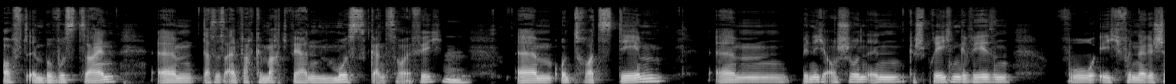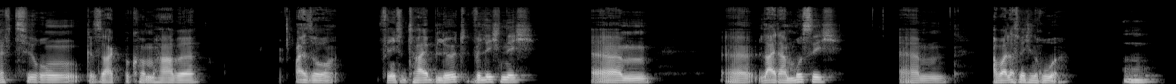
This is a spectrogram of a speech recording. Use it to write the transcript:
oft im Bewusstsein, ähm, dass es einfach gemacht werden muss, ganz häufig. Mhm. Ähm, und trotzdem ähm, bin ich auch schon in Gesprächen gewesen, wo ich von der Geschäftsführung gesagt bekommen habe, also finde ich total blöd, will ich nicht, ähm, äh, leider muss ich, ähm, aber lass mich in Ruhe. Mhm.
